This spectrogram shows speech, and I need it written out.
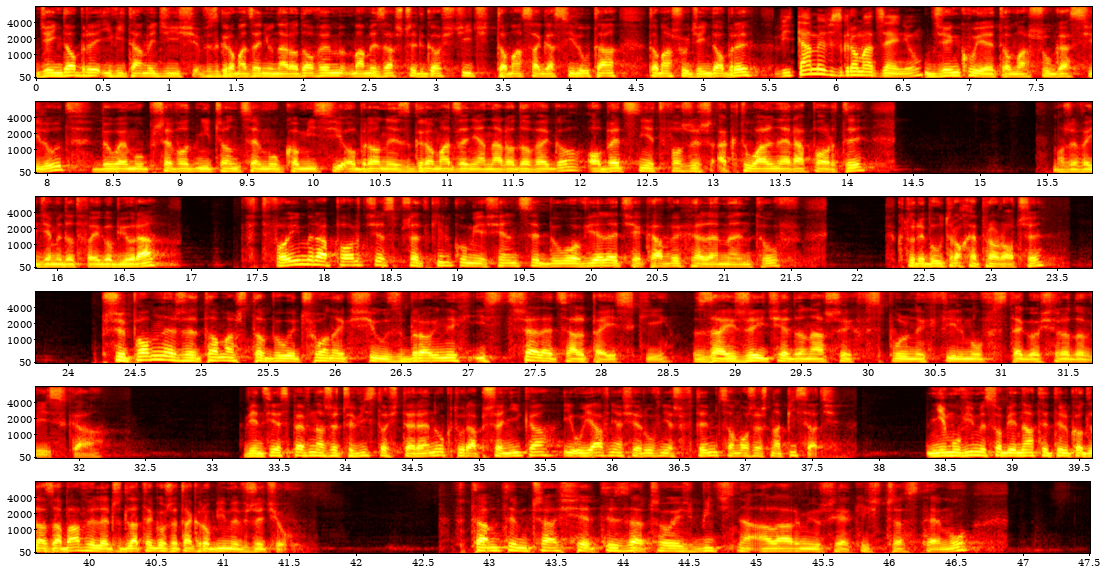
Dzień dobry i witamy dziś w Zgromadzeniu Narodowym. Mamy zaszczyt gościć Tomasa Gasiluta. Tomaszu, dzień dobry. Witamy w zgromadzeniu. Dziękuję Tomaszu Gasilut, byłemu przewodniczącemu Komisji Obrony Zgromadzenia Narodowego. Obecnie tworzysz aktualne raporty. Może wejdziemy do Twojego biura? W Twoim raporcie sprzed kilku miesięcy było wiele ciekawych elementów, który był trochę proroczy. Przypomnę, że Tomasz to były członek sił zbrojnych i strzelec alpejski. Zajrzyjcie do naszych wspólnych filmów z tego środowiska. Więc jest pewna rzeczywistość terenu, która przenika i ujawnia się również w tym, co możesz napisać. Nie mówimy sobie na ty tylko dla zabawy, lecz dlatego, że tak robimy w życiu. W tamtym czasie ty zacząłeś bić na alarm już jakiś czas temu.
